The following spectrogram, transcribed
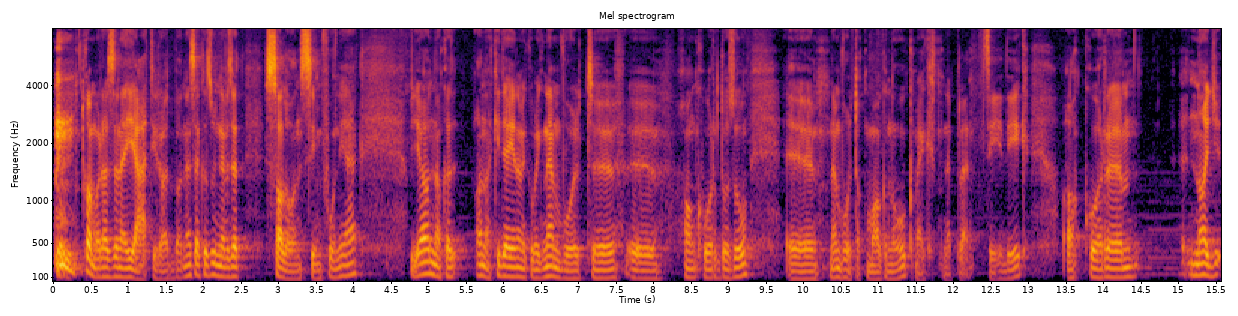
kamarazenei átiratban. Ezek az úgynevezett szalon szimfóniák. Ugye annak, a, annak idején, amikor még nem volt ö, ö, hanghordozó, ö, nem voltak magnók, meg CD-k, akkor ö, nagy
